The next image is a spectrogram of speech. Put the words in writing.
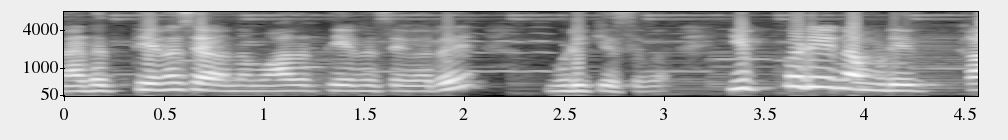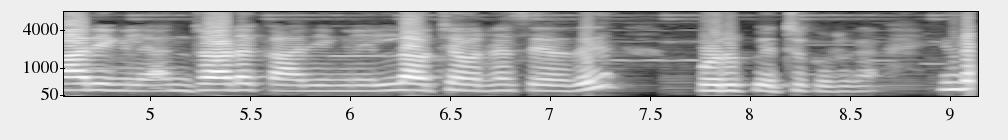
நடத்தி என்ன செய்வார்? அந்த மாதத்தை என்ன செய்வார்? முடிக்க செய்வார். இப்படி நம்முடைய காரியங்களை அன்றாட காரியங்களை எல்லாவற்றையும் அவர் என்ன செய்யறது பொறுப்பேற்றுக் இந்த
